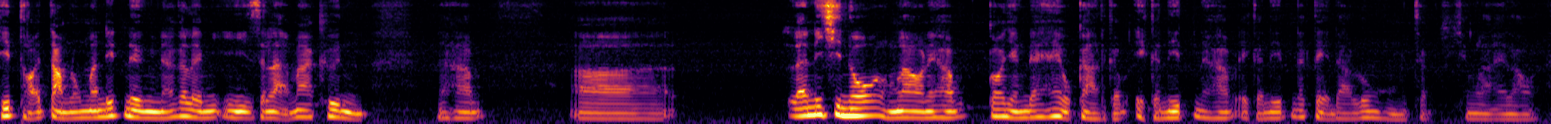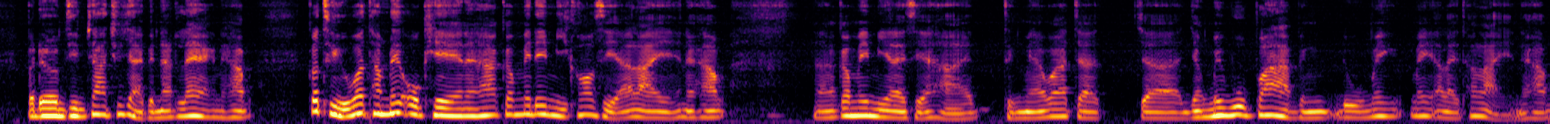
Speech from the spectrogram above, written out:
ทิพย์ถอยต่ำลงมานิดนึงนะก็เลยมีอิสระมากขึ้นนะครับและนิชิโนของเราเนี่ยครับก็ยังได้ให้โอกาสกับเอกนิตนะครับเอกนิตนักเตะดาวรุ่งของจากเชียงรายเราประเดิมทีมชาติชุดใหญ่เป็นนัดแรกนะครับ ก็ถือว่าทำได้โอเคนะฮะก็ไม่ได้มีข้อเสียอะไรนะครับนะก็ไม่มีอะไรเสียหายถึงแม้ว่าจะ จะยังไม่วูบวาบยังดูไม่ไม่อะไรเท่าไหร่นะครับ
